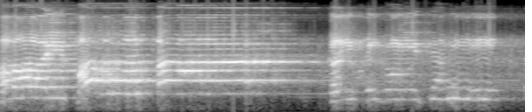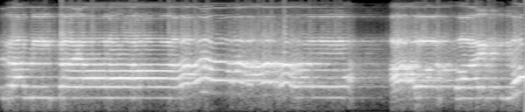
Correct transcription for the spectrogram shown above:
भवाई कई फिर रमी गया। મારો સૈનો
